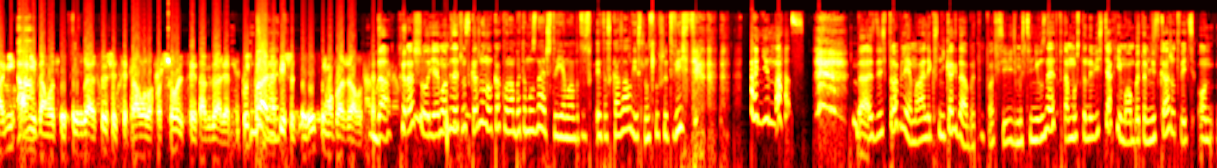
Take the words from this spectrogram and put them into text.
Они, а. они там вот обсуждают, слышите, про Олафа Шольца и так далее. Нет, Пусть бывает. правильно пишет, скажите ему, пожалуйста. Да, хорошо, я ему обязательно скажу, но как он об этом узнает, что я ему это сказал, если он слушает Вести, а не нас? Да, здесь проблема. Алекс никогда об этом, по всей видимости, не узнает, потому что на вестях ему об этом не скажут, ведь он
